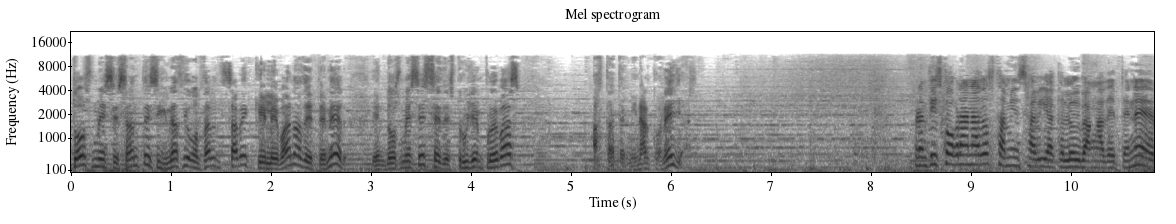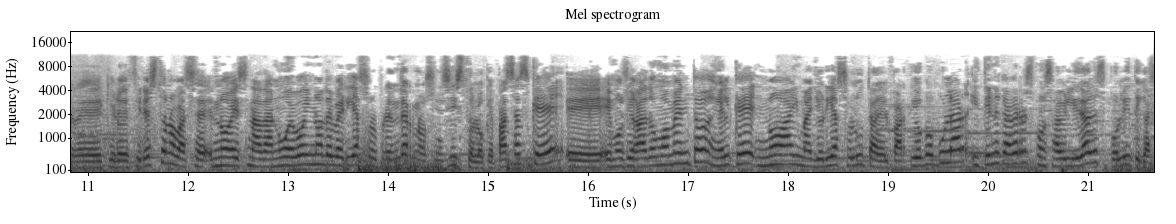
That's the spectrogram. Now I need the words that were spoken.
Dos meses antes, Ignacio González sabe que le van a detener. En dos meses se destruyen pruebas hasta terminar con ellas. Francisco Granados también sabía que lo iban a detener. Eh, quiero decir, esto no, es nada nuevo y no debería sorprendernos, insisto. Lo que pasa es que eh, hemos llegado a un momento en el que no hay mayoría absoluta del Partido Popular y tiene que haber responsabilidades políticas.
